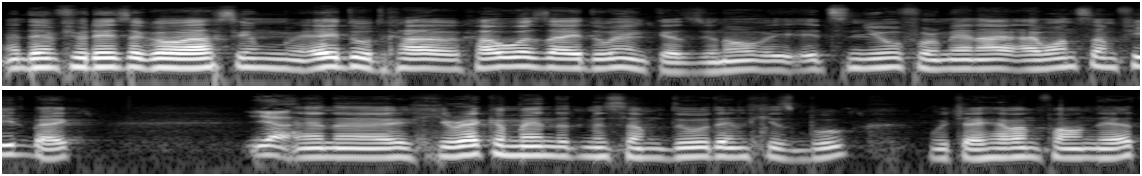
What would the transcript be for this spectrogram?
and then a few days ago, I asked him, "Hey, dude, how how was I doing? Because you know it's new for me, and I, I want some feedback." Yeah. And uh, he recommended me some dude and his book, which I haven't found yet.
